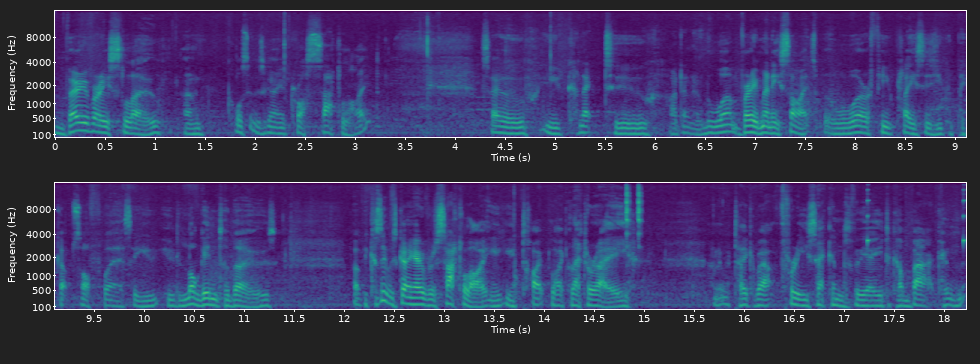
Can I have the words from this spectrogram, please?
very, very slow, and of course it was going across satellite. So you'd connect to, I don't know, there weren't very many sites, but there were a few places you could pick up software. So you, you'd log into those. But because it was going over a satellite, you, you type like letter A, and it would take about three seconds for the A to come back. And,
